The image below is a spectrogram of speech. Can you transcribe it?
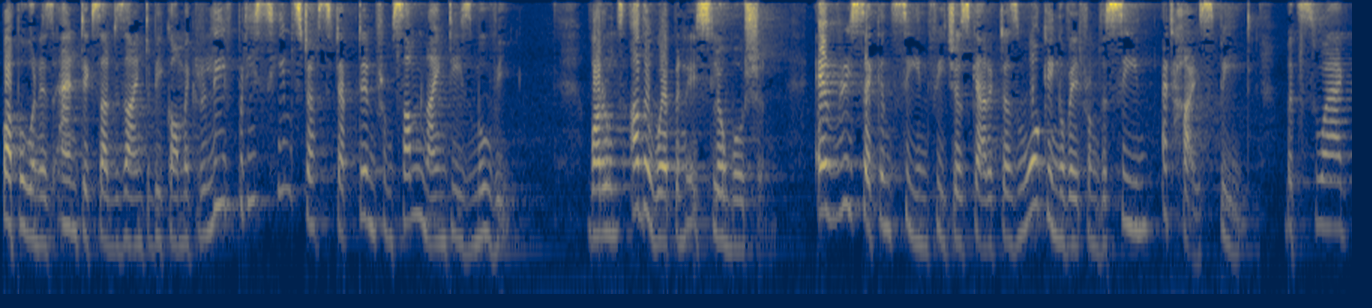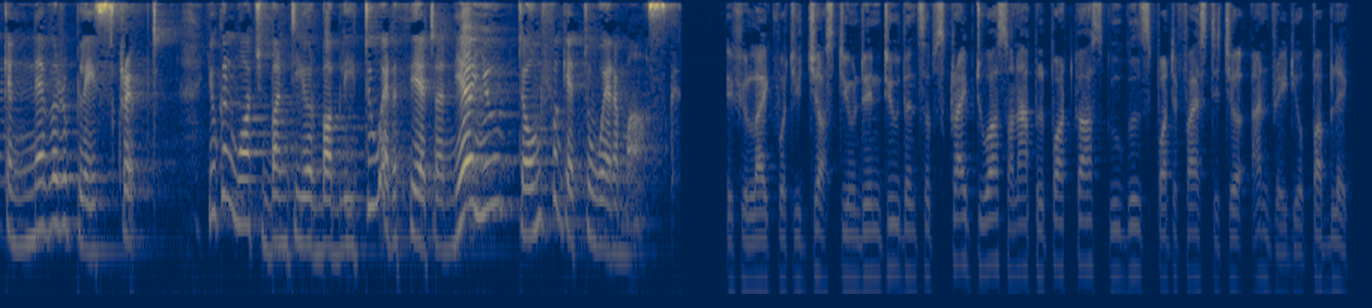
Pappu and his antics are designed to be comic relief, but he seems to have stepped in from some 90s movie. Varun's other weapon is slow motion. Every second scene features characters walking away from the scene at high speed. But swag can never replace script. You can watch Bunty Aur Babli 2 at a theatre near you. Don't forget to wear a mask. If you liked what you just tuned into, then subscribe to us on Apple Podcasts, Google, Spotify, Stitcher, and Radio Public.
